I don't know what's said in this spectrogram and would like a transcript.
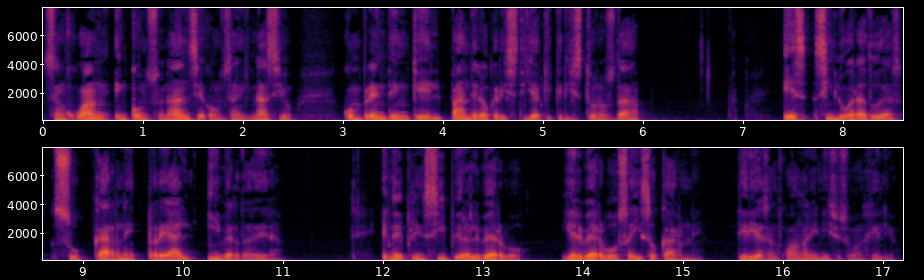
San Juan, en consonancia con San Ignacio, comprenden que el pan de la Eucaristía que Cristo nos da es, sin lugar a dudas, su carne real y verdadera. En el principio era el verbo, y el verbo se hizo carne, diría San Juan al inicio de su Evangelio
